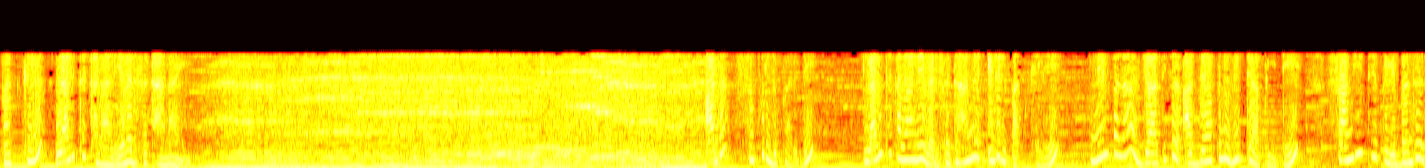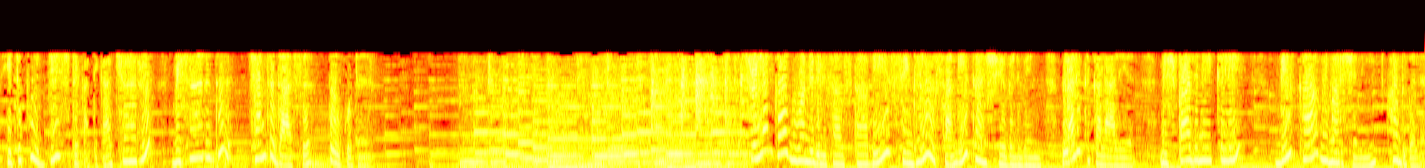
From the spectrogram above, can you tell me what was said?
ඉදිරිපත් කළ ලලිත කලාලය වැඩසටහනයි. අද සුපුරුදු පරිදි ලලිත කලාලය වැඩසටහන ඉදිරිපත් කළේ නිල්බලා ජාතික අධ්‍යාපන විද්‍යාපීඨයේ සංගීතය පිළිබඳ හිටපු ජ්‍යෙෂ්ඨ කතිකාචාර්ය විශාරද චන්ද්‍රදාස පෝකොට. ශ්‍රී ලංකා ගුවන්විදුලි සංස්ථාවේ සිංහල සංගීතංශය වෙනුවෙන් ලලිත කලාලය නිෂ්පාදනය කළේ දීකා විමර්ශනී හඳුබල.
